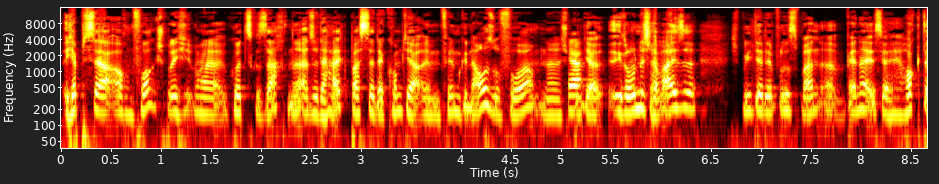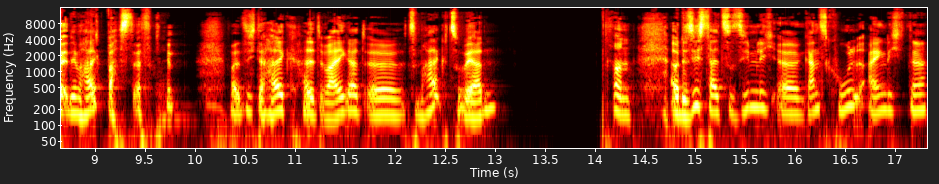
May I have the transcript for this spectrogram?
ich habe es ja auch im Vorgespräch mal kurz gesagt, ne, also der Hulkbuster, der kommt ja im Film genauso vor, ne, spielt ja, ja ironischerweise, spielt ja der Bruce äh, Banner, ist ja, hockt er in dem Hulkbuster drin, weil sich der Hulk halt weigert, äh, zum Hulk zu werden. Und, aber du siehst halt so ziemlich äh, ganz cool eigentlich, ne,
